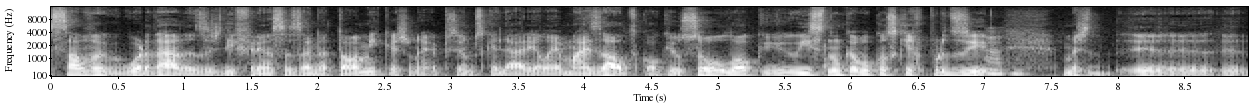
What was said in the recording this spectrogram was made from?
salvaguardadas as diferenças anatómicas, não é? Por exemplo, se calhar ele é mais alto que o que eu sou, logo isso nunca vou conseguir reproduzir. Uhum. Mas uh, uh,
